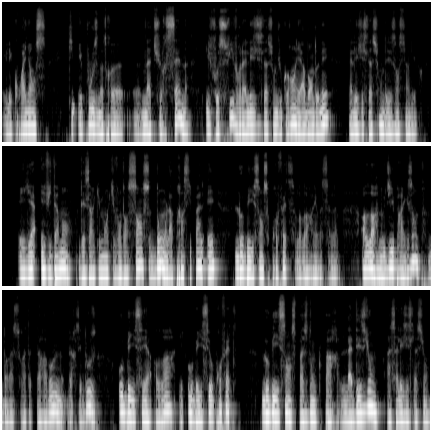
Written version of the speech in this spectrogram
les croyances qui épousent notre euh, nature saine, il faut suivre la législation du Coran et abandonner la législation des anciens livres. Et il y a évidemment des arguments qui vont dans ce sens, dont la principale est l'obéissance au prophète. Allah nous dit par exemple dans la sourate At-Tarabun, verset 12, Obéissez à Allah et obéissez au prophète. L'obéissance passe donc par l'adhésion à sa législation.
